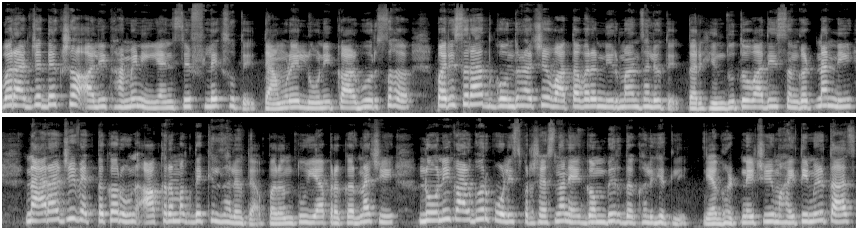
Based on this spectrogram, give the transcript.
व राज्याध्यक्ष अली खामेनी यांचे फ्लेक्स होते. त्यामुळे लोणी काळभोरसह परिसरात गोंधळाचे वातावरण निर्माण झाले होते. तर हिंदुत्ववादी संघटनांनी नाराजी व्यक्त करून आक्रमक देखील झाल्या होत्या. परंतु या प्रकरणाची लोणी काळभोर पोलीस प्रशासनाने गंभीर दखल घेतली. या घटनेची माहिती मिळताच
